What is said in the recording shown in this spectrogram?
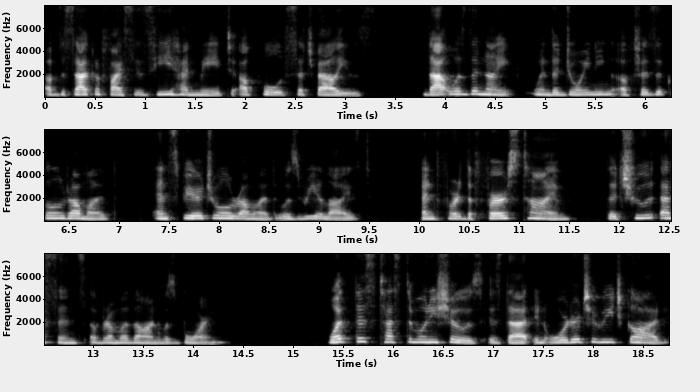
of the sacrifices he had made to uphold such values. That was the night when the joining of physical Ramad and spiritual Ramad was realized, and for the first time, the true essence of Ramadan was born. What this testimony shows is that in order to reach God,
